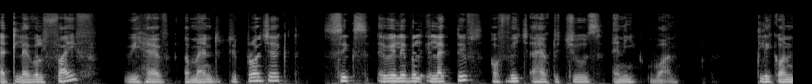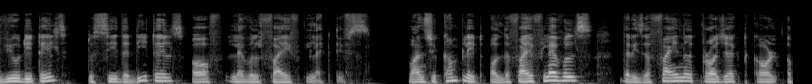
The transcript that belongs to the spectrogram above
At level 5, we have a mandatory project, six available electives of which I have to choose any one. Click on view details to see the details of level 5 electives. Once you complete all the five levels, there is a final project called a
